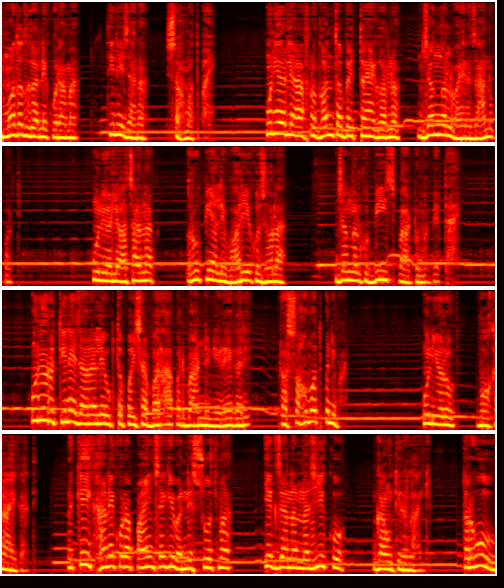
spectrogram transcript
मद्दत गर्ने कुरामा तिनैजना सहमत भए। उनीहरूले आफ्नो गन्तव्य तय गर्न जङ्गल भएर जानु पर्थ्यो। उनीहरूले अचानक रुपियाँले भरिएको झोला जङ्गलको बीच बाटोमा भेटाए। उनीहरू तिनैजनाले उक्त पैसा बराबर बाँड्ने निर्णय गरे र सहमत पनि भए। उनीहरू भोकाएका थिए र केही खानेकुरा पाइन्छ कि भन्ने सोचमा एकजना नजिकको गाउँतिर लाग्यो। तर ऊ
